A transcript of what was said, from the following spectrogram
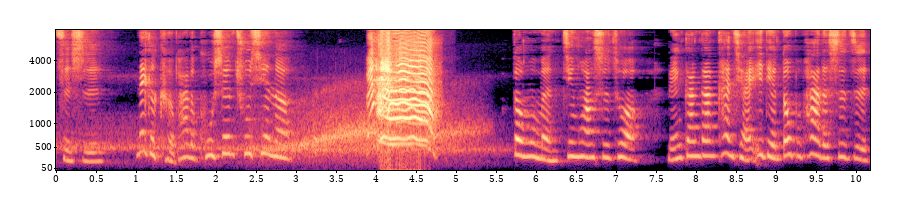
此时，那个可怕的哭声出现了。啊！动物们惊慌失措，连刚刚看起来一点都不怕的狮子，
